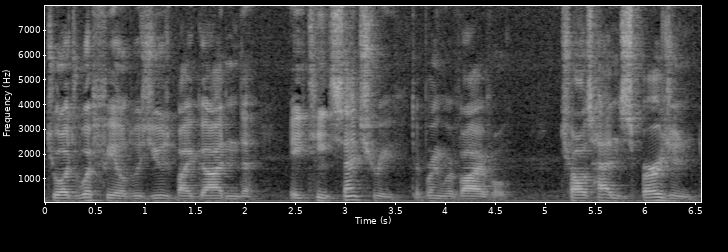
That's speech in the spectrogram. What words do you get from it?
George Whitefield was used by God in the 18th century to bring revival. Charles Haddon Spurgeon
